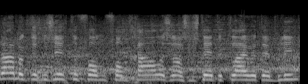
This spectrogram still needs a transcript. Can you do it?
Namelijk de gezichten van Van Gaal zijn assistenten Kluivert en Blind.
